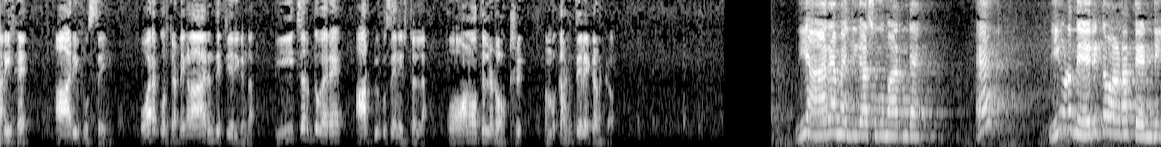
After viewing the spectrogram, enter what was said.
അറിയില്ലേ? ആരിഫ് ഹുസൈൻ ഓരെ കുറിച്ചാട്ടെ നിങ്ങൾ ആരും തെറ്റിദ്ധരിക്കണ്ട. ടീച്ചർക്ക് വരെ ആർഫി ഹുസൈൻ ഇഷ്ടമല്ല കോണോത്തിലെ ഡോക്ടർ. നമുക്ക് അടുത്തേക്ക് കിടക്കാം. നീ ആരാ മല്ലിക സുകുമാറിന്റെ ഏ? നീ ഇവിടെ നേരിട്ട് വാടാ തേണ്ടി.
